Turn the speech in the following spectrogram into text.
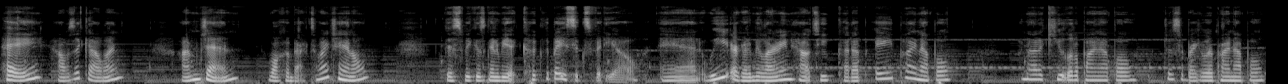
hey, how's it going? I'm Jen. Welcome back to my channel. This week is going to be a Cook the Basics video, and we are going to be learning how to cut up a pineapple. Not a cute little pineapple, just a regular pineapple.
